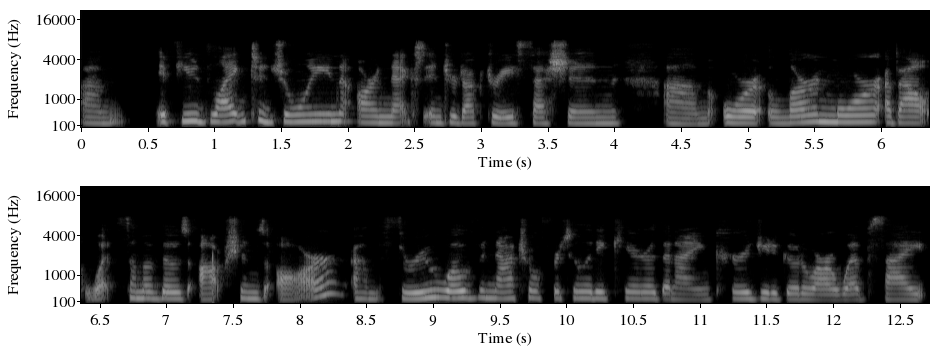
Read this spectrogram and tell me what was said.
Um, if you'd like to join our next introductory session um, or learn more about what some of those options are um, through Woven Natural Fertility Care, then I encourage you to go to our website,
